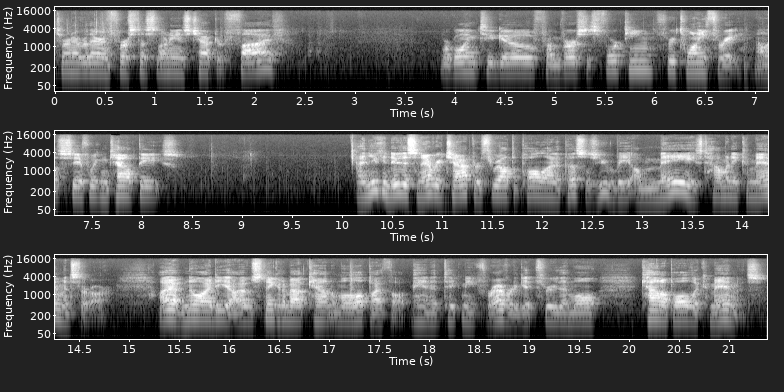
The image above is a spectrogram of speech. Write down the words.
Turn over there in 1 Thessalonians chapter 5 we're going to go from verses 14 through 23. Now let's see if we can count these. And you can do this in every chapter throughout the Pauline epistles. You would be amazed how many commandments there are. I have no idea. I was thinking about counting them all up. I thought, man, it'd take me forever to get through them all, count up all the commandments.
